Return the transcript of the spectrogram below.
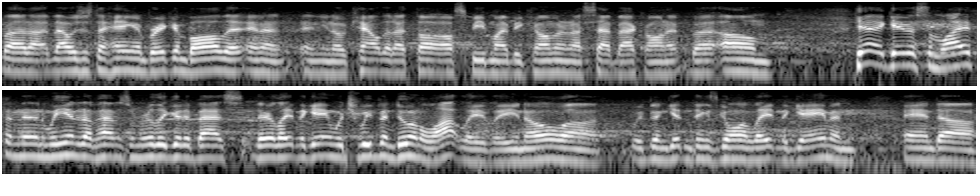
But uh, that was just a hanging, breaking ball that, and a, and you know, count that I thought off speed might be coming, and I sat back on it. But um, yeah, it gave us some life, and then we ended up having some really good at bats there late in the game, which we've been doing a lot lately. You know, uh, we've been getting things going late in the game, and and uh,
